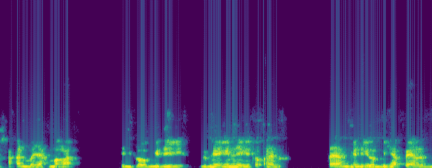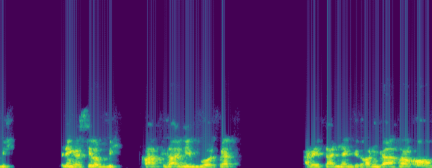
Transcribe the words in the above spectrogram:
misalkan banyak banget ideologi di dunia ini gitu kan kita jadi lebih apa ya lebih ini nggak sih lebih rapi lagi buat kan karitanya gitu kan. Gak asal oh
